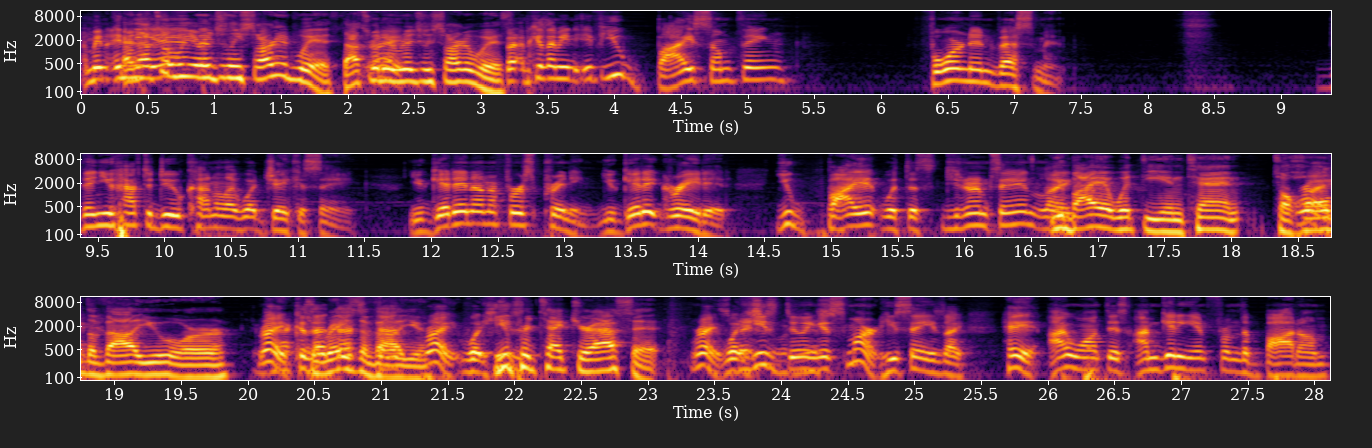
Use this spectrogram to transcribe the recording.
I mean, in And the that's what we originally started with. That's what it originally started with. But because I mean, if you buy something for an investment, then you have to do kind of like what Jake is saying. You get in on a first printing, you get it graded, you buy it with this. You know what I'm saying? Like, you buy it with the intent to hold Right. the value or right? Because to that, raise that's the that- value. right? What you protect your asset. right? What he's what doing is. is smart. He's saying he's like, hey, I want this. I'm getting in from the bottom.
